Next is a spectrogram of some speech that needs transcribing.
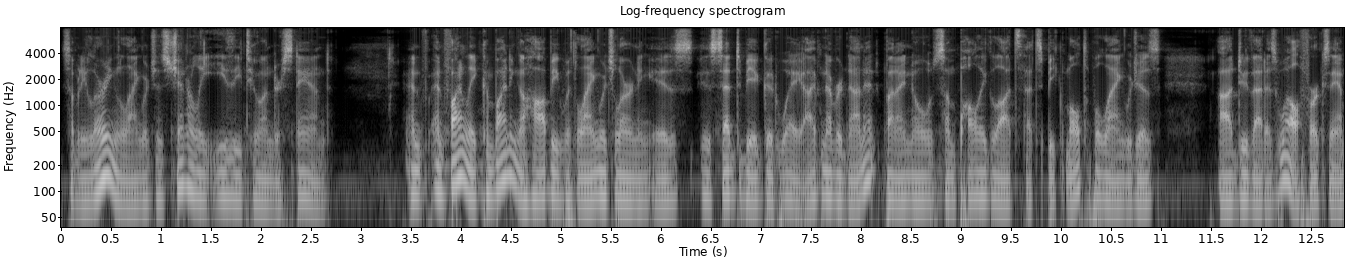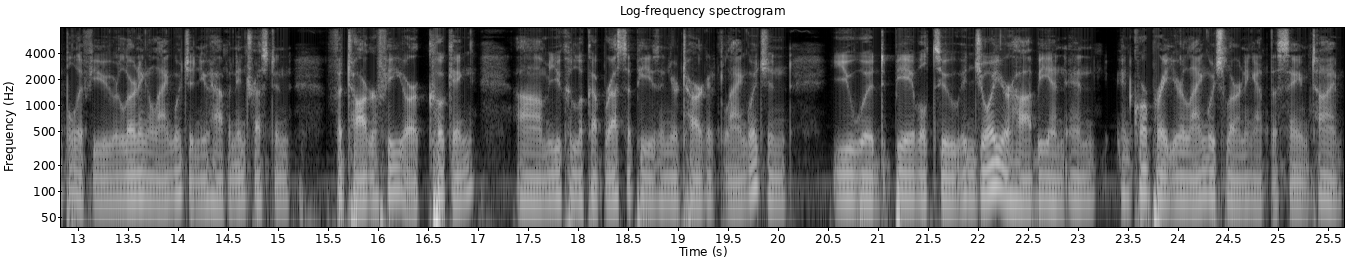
somebody learning the language is generally easy to understand and and finally, combining a hobby with language learning is is said to be a good way. I've never done it, but I know some polyglots that speak multiple languages uh, do that as well. For example, if you're learning a language and you have an interest in photography or cooking, um, you could look up recipes in your target language and you would be able to enjoy your hobby and, and incorporate your language learning at the same time.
